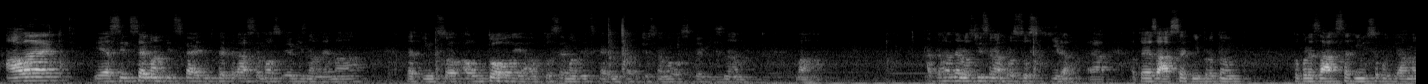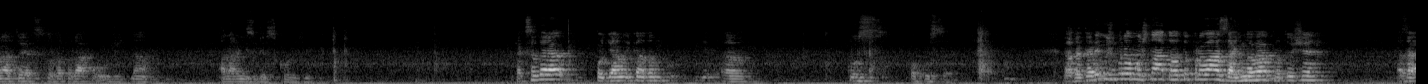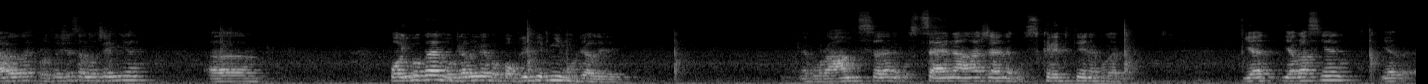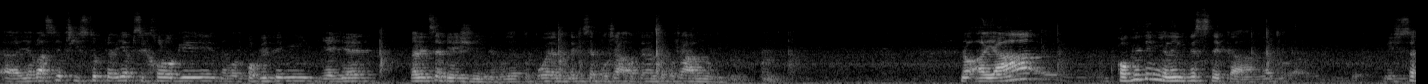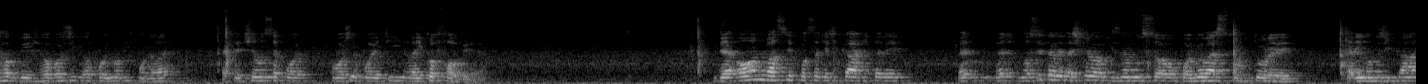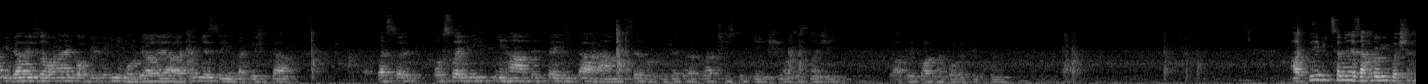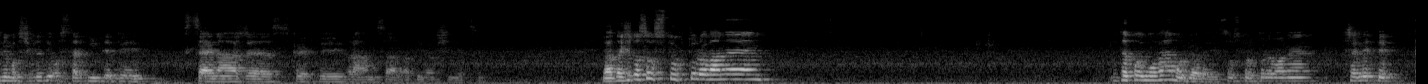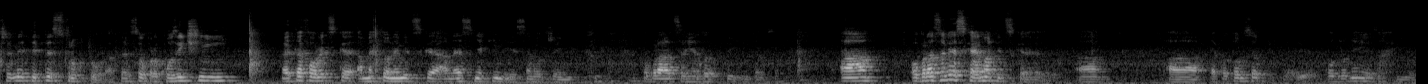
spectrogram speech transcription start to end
Ale je synsemantická jednotka, která sama o sobě význam nemá, zatímco auto je autosemantická jednotka, protože sama o sobě význam má. A tenhle ten rozdíl se naprosto stírá. A to je zásadní, proto to bude zásadní, když se podíváme na to, jak se tohle dá použít na analýzu diskurzu. Tak se teda podíváme na tom uh, kus po kuse. A tak tady už bude možná tohoto pro vás zajímavé, protože, a zároveň, protože samozřejmě uh, pojmové modely nebo kognitivní modely nebo rámce, nebo scénáře, nebo skripty, nebo je, je, vlastně, je, je vlastně přístup, který je psychologii nebo v kognitivní vědě velice běžný, nebo je to pojem, který se pořád, o kterém se pořád mluví. No a já, kognitivní lingvistika, nebo, když se ho, když hovoří o pojmových modelech, tak většinou se po, hovoří o pojetí Lejkofově, kde on vlastně v podstatě říká, že tedy nositeli veškerého významu jsou pojmové struktury, kterým on říká idealizované kognitivní modely, ale teď se jim taky říká ve svých posledních knihách teď jim říká rámce, protože to je takové přístupnější, on se snaží to aplikovat na politiku. A ty víceméně zahrnují všechny, všechny ty ostatní typy scénáře, skripty, rámce a ty další věci. No, takže to jsou strukturované Tyto pojmové modely jsou strukturované třemi, typ, třemi typy struktur. A to jsou propoziční, metaforické a metonymické a ne s někým i samozřejmě. Obráceně to ty A obrazově schématické. A, a tak o tom se podrobně za chvíli.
